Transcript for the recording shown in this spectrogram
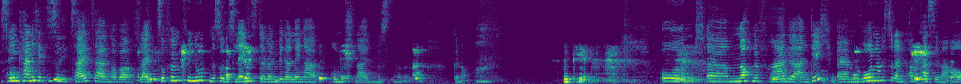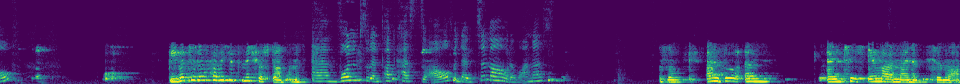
deswegen kann ich jetzt nicht so die Zeit sagen, aber vielleicht so fünf Minuten ist so das längste, wenn wir da länger rumschneiden müssten oder so. Genau. Okay. Und ähm, noch eine Frage an dich. Ähm, wo nimmst du deinen Podcast immer auf? Wie bitte? Das habe ich jetzt nicht verstanden. Ähm, wo nimmst du deinen Podcast so auf? In deinem Zimmer oder woanders? So. Also, ähm, eigentlich immer in meinem Zimmer.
